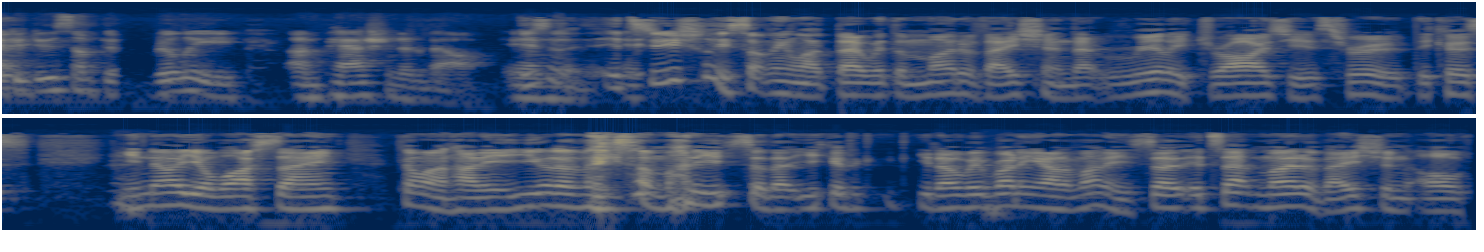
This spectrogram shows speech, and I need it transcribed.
I could do something really I'm passionate about. And Isn't it, it's usually something like that with the motivation that really drives you through because you mm. know your wife's saying, "Come on, honey, you got to make some money so that you can, you know, we're running out of money." So it's that motivation of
